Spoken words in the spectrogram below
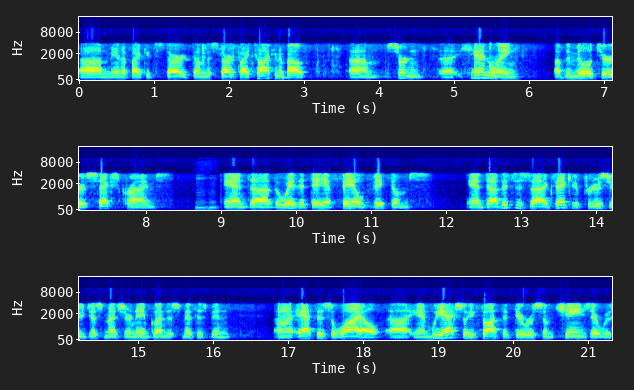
Um, and if I could start, I'm going to start by talking about um, certain uh, handling of the military of sex crimes mm-hmm. and uh, the way that they have failed victims. And uh, this is uh, executive producer you just mentioned her name, Glenda Smith, has been uh, at this a while, uh, and we actually thought that there was some change that was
